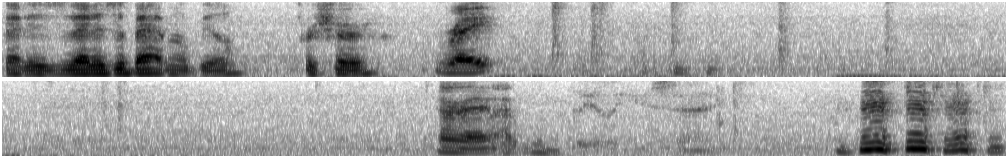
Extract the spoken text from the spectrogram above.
That is that is a Batmobile for sure. Right. All right. Batmobile, you say?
